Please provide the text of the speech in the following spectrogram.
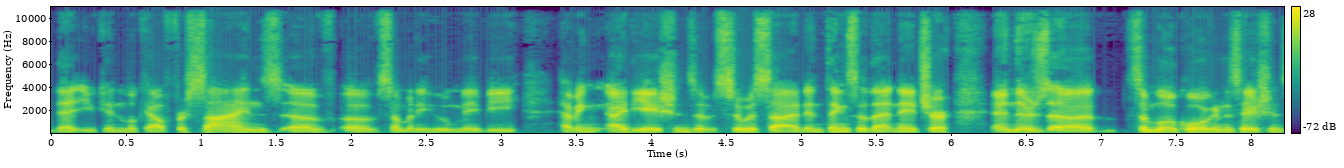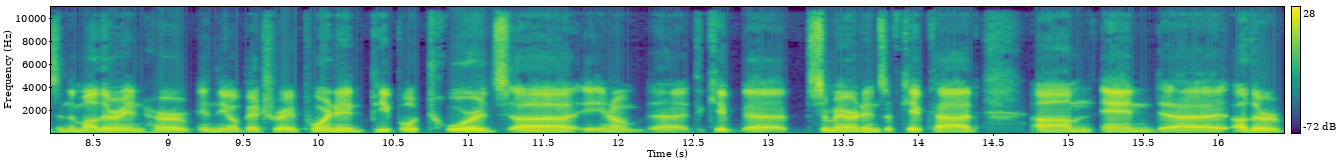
that you can look out for signs of, of somebody who may be having ideations of suicide and things of that nature. And there's uh, some local organizations, and the mother in her in the obituary pointed people towards uh, you know uh, the Cape, uh, Samaritans of Cape Cod um, and uh, other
